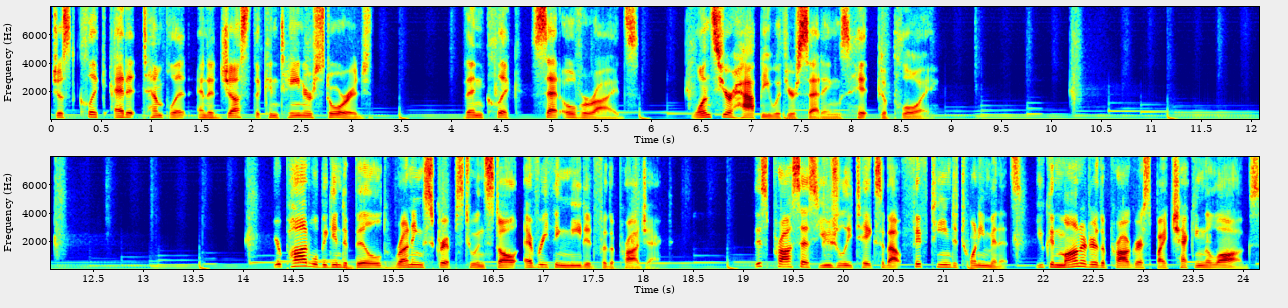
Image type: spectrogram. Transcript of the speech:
Just click Edit Template and adjust the container storage, then click Set Overrides. Once you're happy with your settings, hit Deploy. Your pod will begin to build running scripts to install everything needed for the project. This process usually takes about 15 to 20 minutes. You can monitor the progress by checking the logs.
